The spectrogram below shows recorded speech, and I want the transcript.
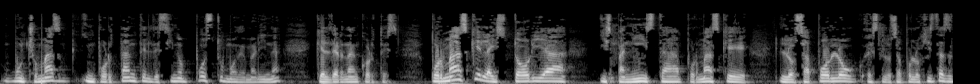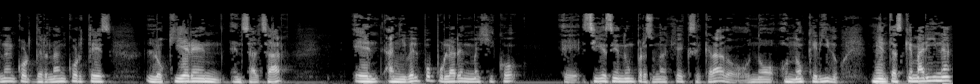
mucho más importante el destino póstumo de Marina que el de Hernán Cortés. Por más que la historia hispanista, por más que los, los apologistas de Hernán Cortés lo quieren ensalzar, a nivel popular en México eh, sigue siendo un personaje execrado o no, o no querido. Mientras que Marina,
